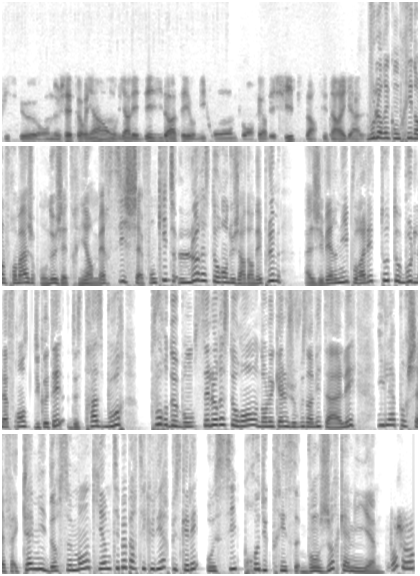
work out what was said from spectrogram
puisque on ne jette rien, on vient les déshydrater au micro-ondes pour en faire des chips. C'est un régal. Vous l'aurez compris, dans le fromage, on ne jette rien. Merci chef. On quitte le restaurant du Jardin des Plumes à Giverny pour aller tout au bout de la France du côté de Strasbourg pour de bon. C'est le restaurant dans lequel je vous invite à aller. Il a pour chef Camille Dorsement qui est un petit peu particulière puisqu'elle est aussi productrice. Bonjour Camille. Bonjour.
